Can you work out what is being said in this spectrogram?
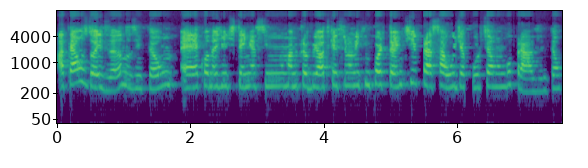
Até os dois anos, então, é quando a gente tem assim uma microbiota que é extremamente importante para a saúde a curto e a longo prazo. Então,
